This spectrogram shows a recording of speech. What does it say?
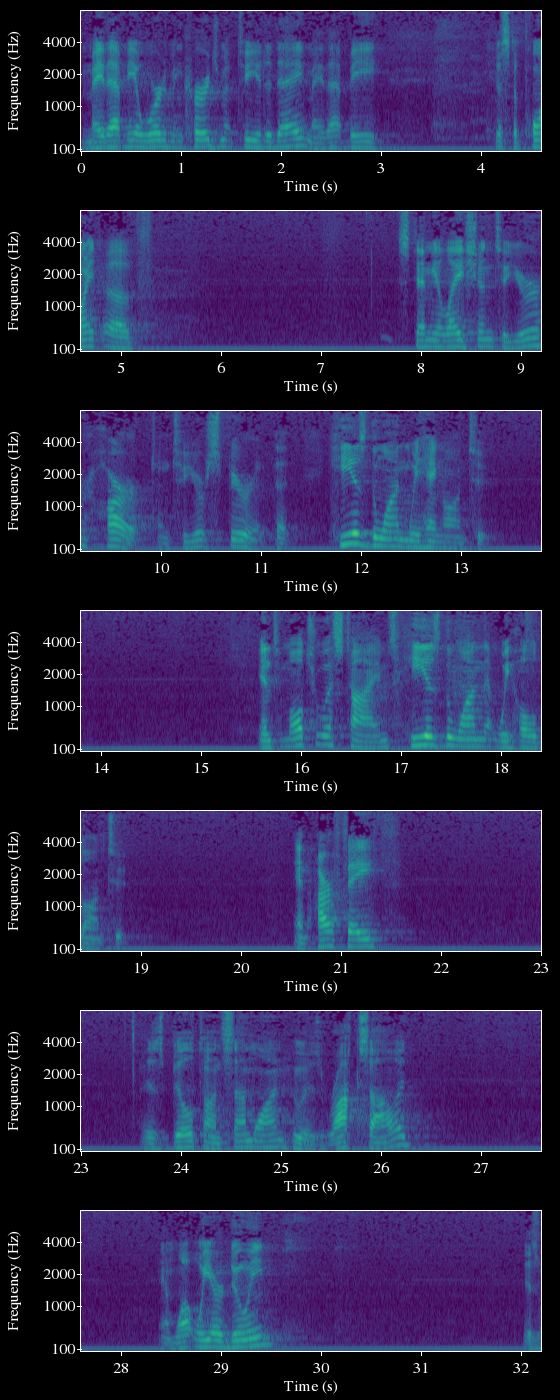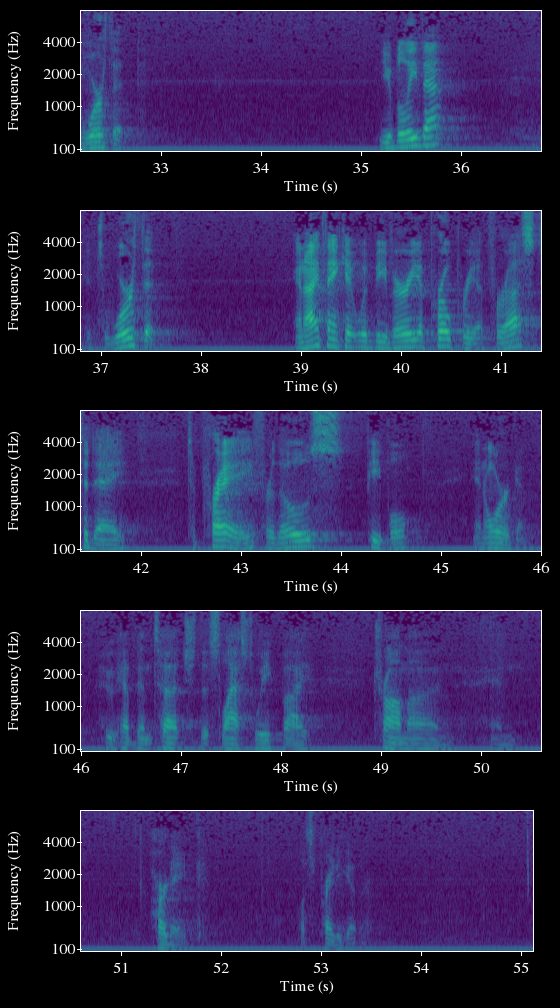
May that be a word of encouragement to you today. May that be just a point of stimulation to your heart and to your spirit that He is the one we hang on to. In tumultuous times, He is the one that we hold on to. And our faith is built on someone who is rock solid. And what we are doing is worth it. You believe that? It's worth it. And I think it would be very appropriate for us today to pray for those people in Oregon who have been touched this last week by trauma and, and heartache. Let's pray together.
